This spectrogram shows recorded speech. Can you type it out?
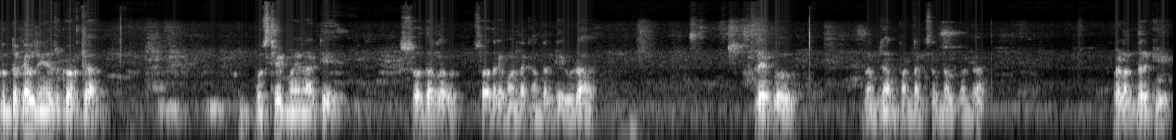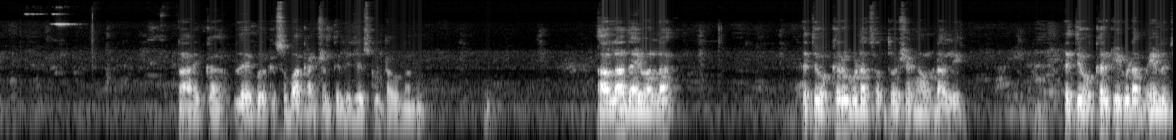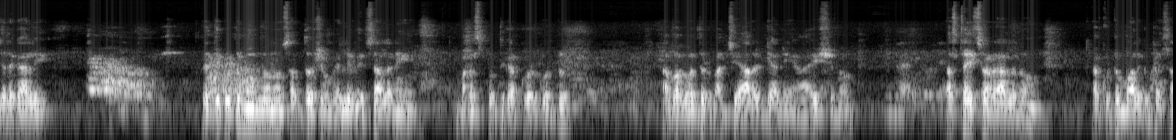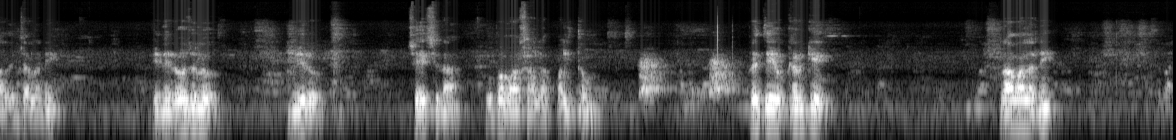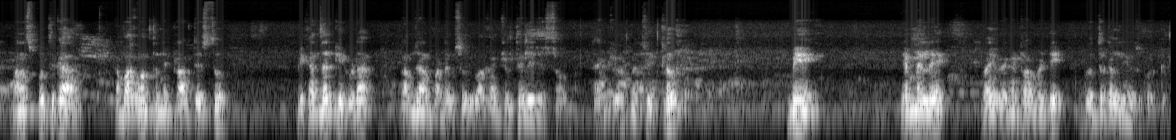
గుంతకల్ నియోజకవర్గ ముస్లిం మైనార్టీ సోదరులు సోదరిమణులకు అందరికీ కూడా రేపు రంజాన్ పండగ సందర్భంగా వాళ్ళందరికీ నా యొక్క హృదయపూర్వక శుభాకాంక్షలు తెలియజేసుకుంటా ఉన్నాను. అలా దయవల్ల ప్రతి ఒక్కరూ కూడా సంతోషంగా ఉండాలి. ప్రతి ఒక్కరికి కూడా మేలు జరగాలి. ప్రతి కుటుంబంలోనూ సంతోషం వెళ్ళి విరచాలని మనస్ఫూర్తిగా కోరుకుంటూ ఆ భగవంతుడు మంచి ఆరోగ్యాన్ని ఆయుష్ను అష్టైశ్వర్యాలను ఆ కుటుంబాలకు ప్రసాదించాలని ఇన్ని రోజులు మీరు చేసిన ఉపవాసాల ఫలితం ప్రతి ఒక్కరికి రావాలని మనస్ఫూర్తిగా ఆ భగవంతుని ప్రార్థిస్తూ మీకు అందరికీ కూడా రంజాన్ పండుగ శుభాకాంక్షలు తెలియజేస్తా ఉన్నాను థ్యాంక్ యూ వెరీ మచ్ మీ ఎమ్మెల్యే వై వెంకటరామరెడ్డి గుంతకల్ నియోజకవర్గం.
